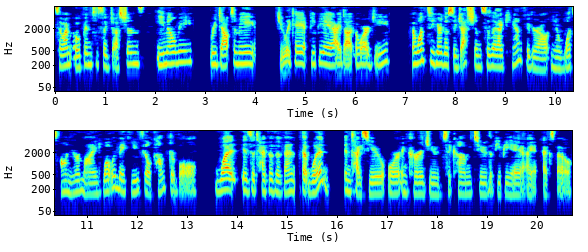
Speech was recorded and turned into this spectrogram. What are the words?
so I'm open to suggestions. Email me, reach out to me, juliek at ppai.org. I want to hear those suggestions so that I can figure out, you know, what's on your mind. What would make you feel comfortable? What is a type of event that would entice you or encourage you to come to the PPAI Expo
